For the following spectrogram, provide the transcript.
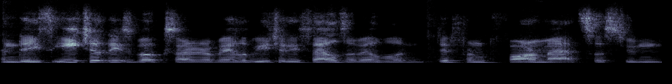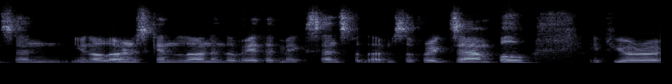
And these each of these books are available, each of these files available in different formats, so students and you know learners can learn in the way that makes sense for them. So, for example, if you're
